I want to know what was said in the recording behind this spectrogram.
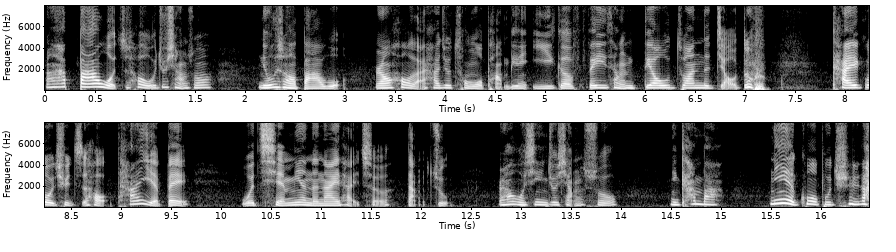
然后他扒我之后，我就想说，你为什么要扒我？然后后来他就从我旁边以一个非常刁钻的角度 开过去之后，他也被我前面的那一台车挡住，然后我心里就想说，你看吧，你也过不去啊，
